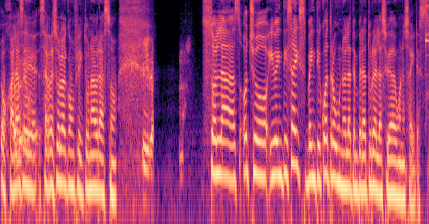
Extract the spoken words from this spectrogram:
Ojalá se, se, resuelva el conflicto. Un abrazo. Sí, Son las 8 y 26, 24.1 la temperatura de la ciudad de Buenos Aires.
